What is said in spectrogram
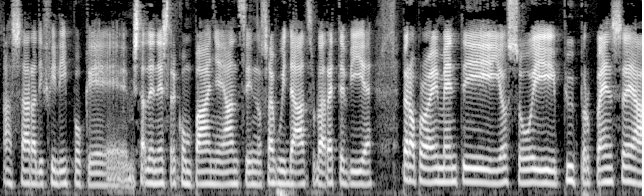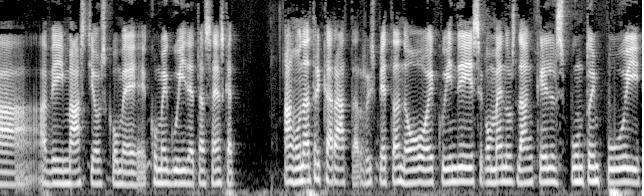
a Sara Di Filippo che sta delle nostre compagne, anzi non sa guidare sulla rete vie, però probabilmente io sono più propense a avere i mastios come, come guida, nel senso che hanno un altro carattere rispetto a noi quindi secondo me non dà anche il spunto in cui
